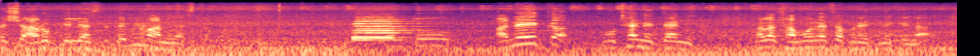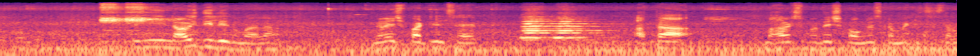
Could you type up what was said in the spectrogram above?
तसे आरोप केले असते तर मी मानले असतं. परंतु अनेक मोठ्या नेत्यांनी मला थांबवण्याचा प्रयत्न केला. ती मी नावी दिली तुम्हाला. गणेश पाटील साहेब. आता महाराष्ट्र प्रदेश काँग्रेस कमिटीचं सर्व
